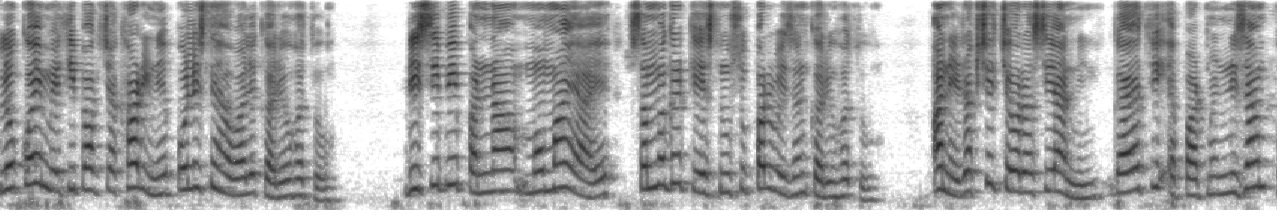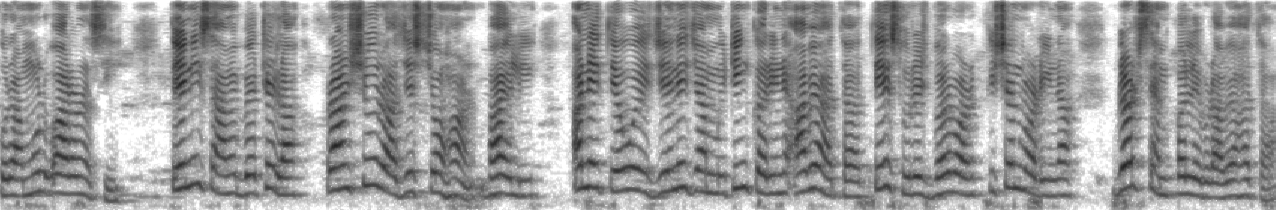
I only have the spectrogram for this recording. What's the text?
લોકોએ મેથીપાક ચખાડીને પોલીસને હવાલે કર્યો હતો. ડીસીપી પન્ના મોમાયાએ સમગ્ર કેસનું સુપરવિઝન કર્યું હતું અને રક્ષિત ચોરસિયાની ગાયત્રી એપાર્ટમેન્ટ નિઝામપુરા મૂળ વારાણસી. તેની સામે બેઠેલા પ્રાંશુ રાજેશ ચૌહાણ, ભાયલી અને તેઓએ જેને જ્યાં મીટિંગ કરીને આવ્યા હતા તે સુરેશ ભરવાડ, કિશનવાડીના બ્લડ સેમ્પલ લેવડાવ્યા હતા.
